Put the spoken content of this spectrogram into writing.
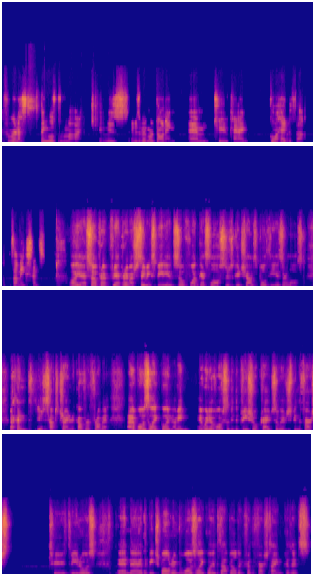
if we were in a singles match, it was it was a bit more daunting um, to kind of go ahead with that. If that makes sense. Oh yeah, so pre- yeah, pretty much same experience. So if one gets lost, there's a good chance both of you are lost, and you just have to try and recover from it. Uh, what was it like going? I mean, it would have obviously been the pre-show crowd, so we've just been the first two, three rows in uh, the beach ballroom. But what was it like going into that building for the first time? Because it's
